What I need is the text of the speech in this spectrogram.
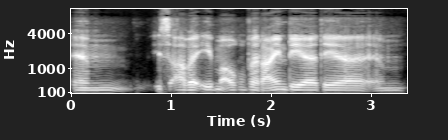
ähm, ist aber eben auch ein Verein, der, der ähm,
